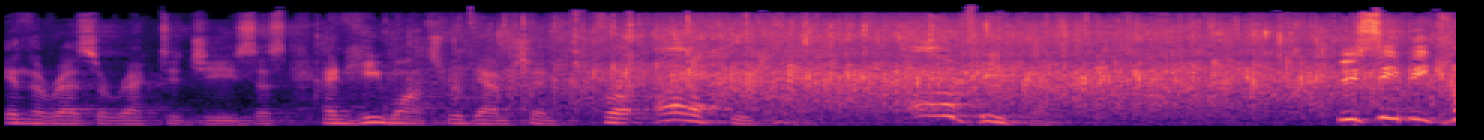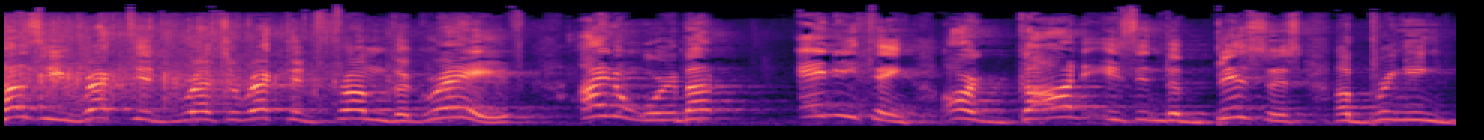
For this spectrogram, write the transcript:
in the resurrected Jesus, and he wants redemption for all people. All people. You see, because he resurrected from the grave, I don't worry about anything. Our God is in the business of bringing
